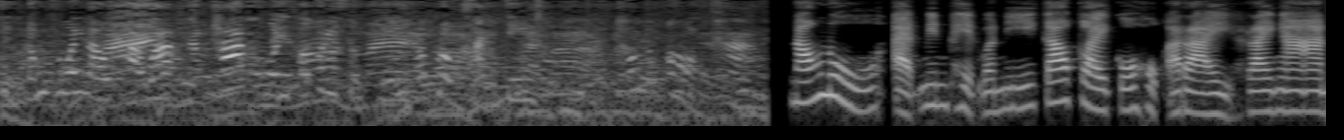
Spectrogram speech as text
สื่อต้องช่วยเราค่ะว่า ถ้าคนเขาบริสุทธิ์จริงเขาโปร่งใสจริงเขาต้องออกค่ะ น้องหนูแอดมินเพจวันนี้ก้าวไกลโกหกอะไรรายงาน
